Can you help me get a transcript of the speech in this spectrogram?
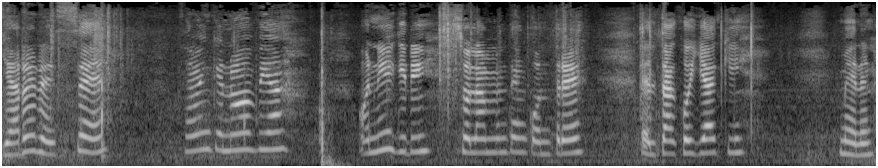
ya regresé. Saben que no había onigiri, solamente encontré el takoyaki. Miren,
